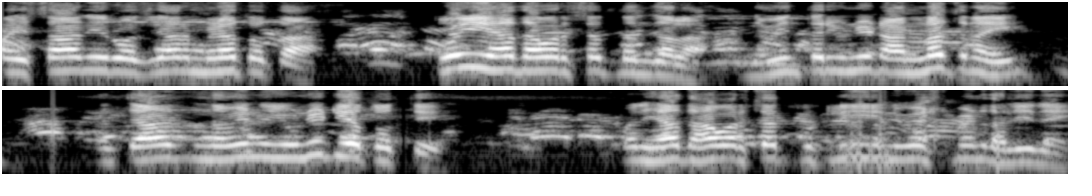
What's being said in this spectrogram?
पैसा आणि रोजगार मिळत होता. तोही ह्या दहा वर्षात बंद झाला. नवीन तर युनिट आणलंच नाही पण त्या नवीन युनिट येत होते. पण ह्या दहा वर्षात कुठली इन्व्हेस्टमेंट झाली नाही.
